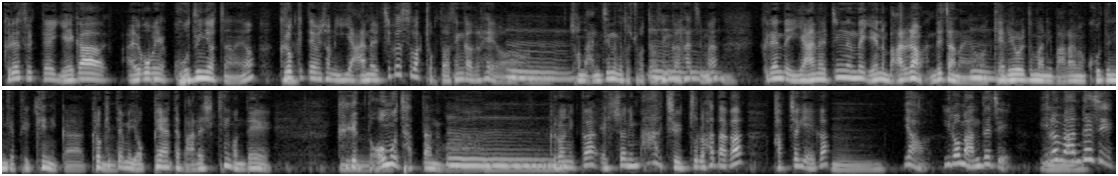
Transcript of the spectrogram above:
그랬을 때 얘가 알고 보니까 고든이었잖아요. 그렇기 때문에 저는 이 안을 찍을 수밖에 없다고 생각을 해요. 음. 저는 안 찍는 게 더 좋다고 음. 생각을 하지만 음. 그랬는데 이 안을 찍는데 얘는 말을 하면 안 되잖아요. 음. 게리 올드만이 말하면 고든인 게 들키니까 그렇기 음. 때문에 옆에 한테 말을 시킨 건데 그게 음. 너무 잦다는 거야. 음. 그러니까 액션이 막 질주를 하다가 갑자기 얘가 음. 야 이러면 안 되지 이러면 음. 안 되지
